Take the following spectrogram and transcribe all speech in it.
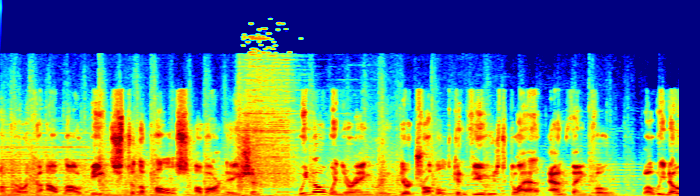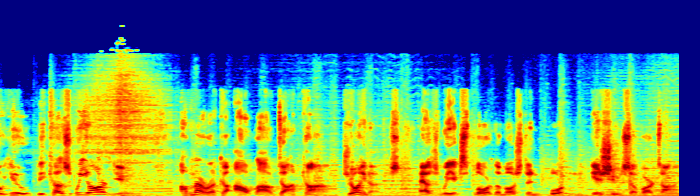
America Out Loud beats to the pulse of our nation. We know when you're angry, you're troubled, confused, glad, and thankful. Well, we know you because we are you. AmericaOutloud.com. Join us as we explore the most important issues of our time.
